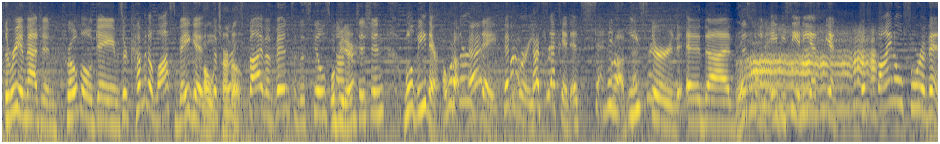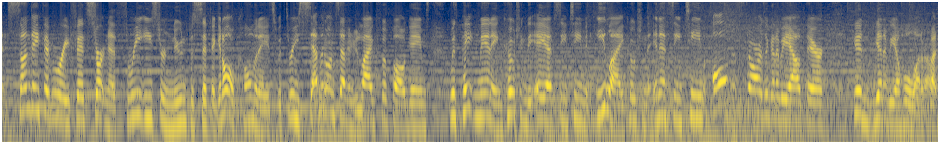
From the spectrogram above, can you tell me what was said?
The reimagined Pro Bowl games are coming to Las Vegas. Oh, the turn first up. five events of the skills We'll be there. competition will be there Oh, what up, Pat? Thursday, What up, February Patrick? 2nd at 7 Eastern. And uh, this on ABC and ESPN. The final four events, Sunday, February 5th, starting at 3 Eastern, noon Pacific. It all culminates with three 7 on 7 flag football games with Peyton Manning coaching the AFC team and Eli coaching the NFC team. All the stars are going to be out there. Good, going to be a whole lot of fun.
